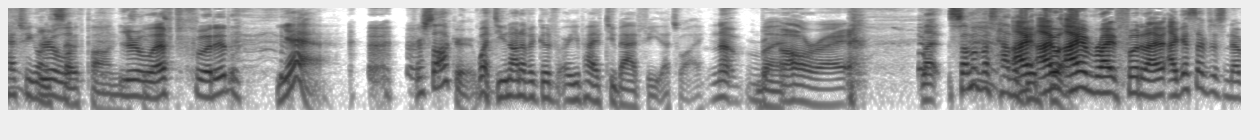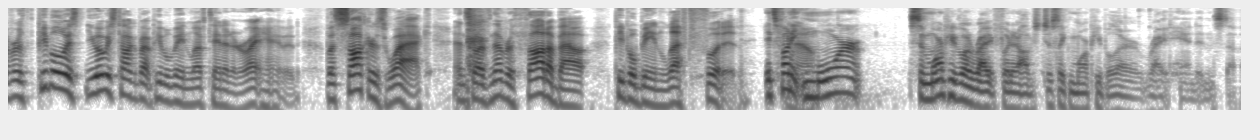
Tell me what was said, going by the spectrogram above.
Catch me going You're le- southpaw. in these You're games. left-footed. Yeah. For soccer. What? Do you not have a good? Or you probably have two bad feet. That's why. No, But- all right. Like some of us have a I, good I. I am right-footed. I, I guess I've just never. People always you always talk about people being left-handed and right-handed, but soccer's whack, and so I've never thought about people being left-footed. It's funny. No. More, so more people are right-footed, obviously, just like more people are right-handed and stuff.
